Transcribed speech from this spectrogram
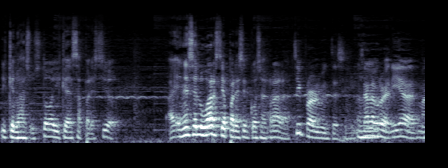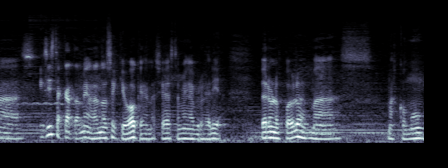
y que los asustó y que desapareció. En ese lugar sí aparecen cosas raras. Sí, probablemente sí. O sea, la brujería es más... Existe acá también, no se equivoquen, en las ciudades también hay brujería. Pero en los pueblos es más, más común.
